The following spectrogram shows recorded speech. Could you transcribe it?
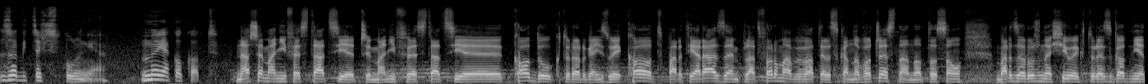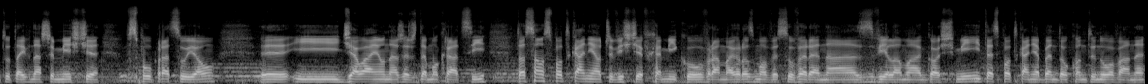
y, zrobić coś wspólnie. My jako KOT. Nasze manifestacje, czy manifestacje KODU, które organizuje KOD, Partia Razem, Platforma Obywatelska, Nowoczesna, no to są bardzo różne siły, które zgodnie tutaj w naszym mieście współpracują y, i działają na rzecz demokracji. To są spotkania oczywiście w Chemiku w ramach rozmowy suwerena z wieloma gośćmi i te spotkania będą kontynuowane.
